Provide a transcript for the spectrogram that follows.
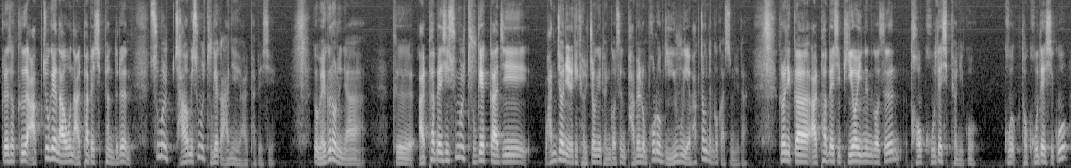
그래서 그 앞쪽에 나온 알파벳 시편들은 20 자음이 22개가 아니에요, 알파벳이. 왜 그러느냐? 그 알파벳이 22개까지 완전히 이렇게 결정이 된 것은 바벨론 포로기 이후에 확정된 것 같습니다. 그러니까 알파벳이 비어 있는 것은 더 고대 시편이고 고, 더 고대시고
